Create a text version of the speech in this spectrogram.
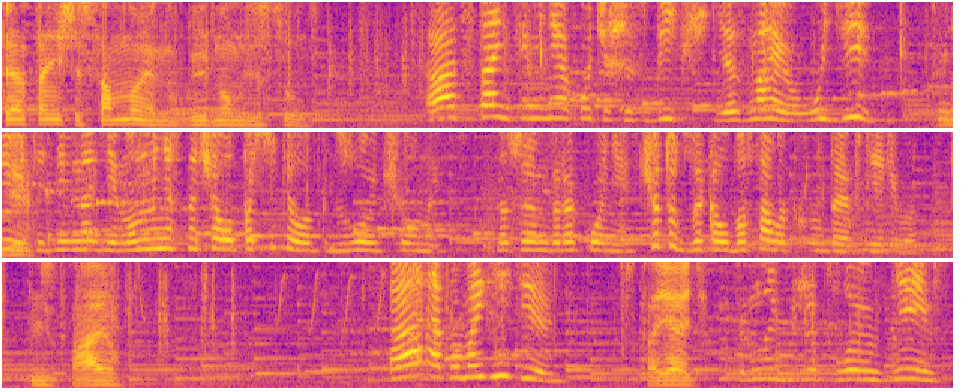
Ты останешься со мной в грибном лесу. а, отстань, ты меня хочешь избить. Я знаю, уйди. Ну, это один один. Он меня сначала похитил, этот злой ученый, на своем драконе. Что тут за колбаса воткнутая в дерево? Не знаю. А, помогите! Стоять. За мной бежит злой Геймс.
